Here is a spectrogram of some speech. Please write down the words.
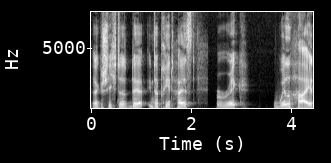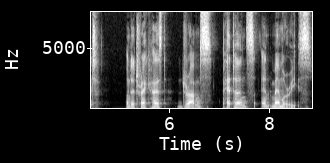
äh, Geschichte. Der Interpret heißt Rick Wilhite und der Track heißt Drums, Patterns and Memories.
